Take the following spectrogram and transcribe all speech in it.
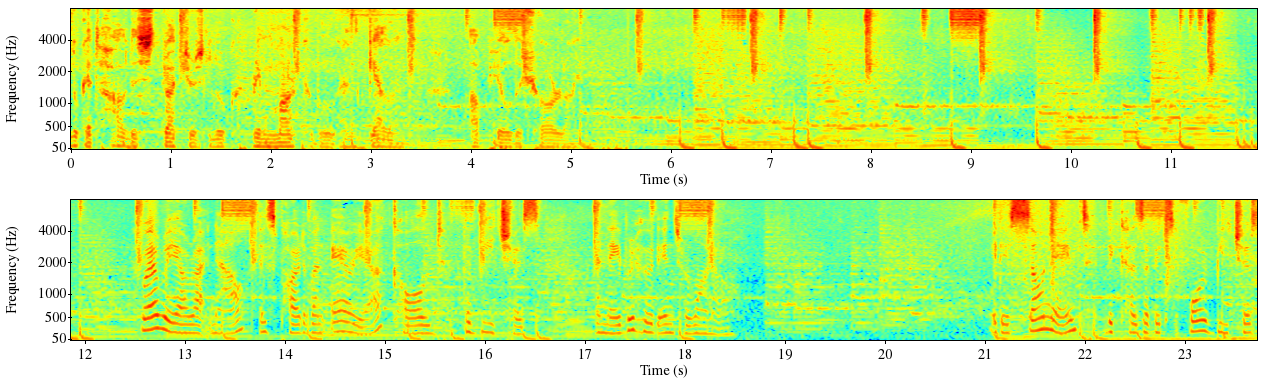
Look at how the structures look remarkable and gallant uphill the shoreline. Where we are right now is part of an area called The Beaches, a neighborhood in Toronto. It is so named because of its four beaches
